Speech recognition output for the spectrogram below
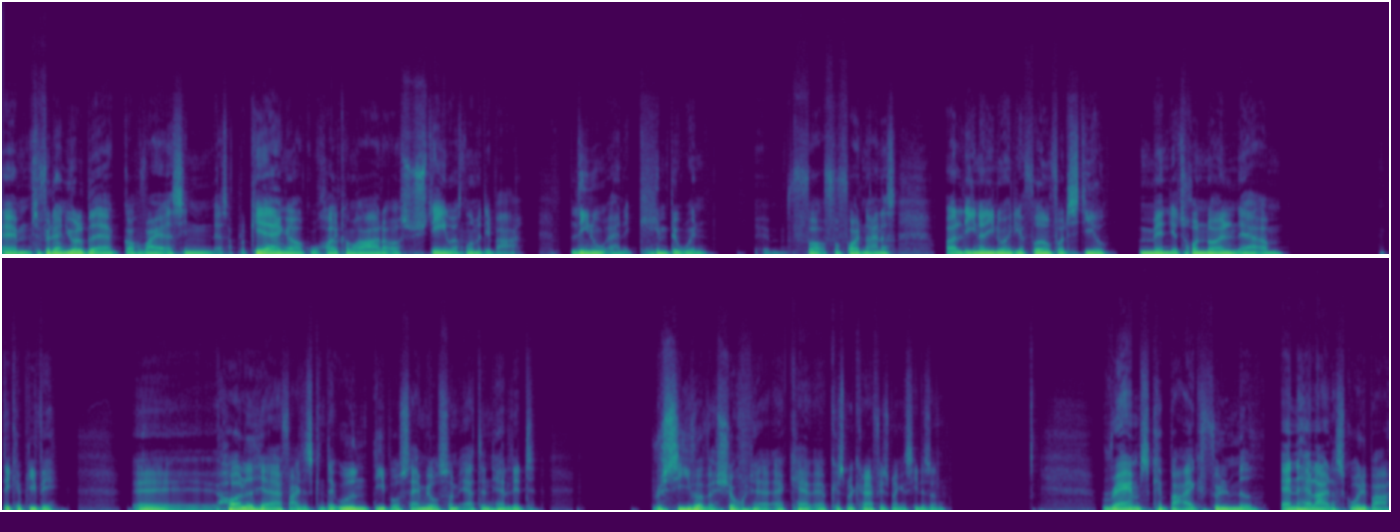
Øhm, selvfølgelig er han hjulpet af godt på vej af sine altså blokeringer og gode holdkammerater og system og sådan noget, men det er bare, lige nu er han et kæmpe win øhm, for, for 49ers, og alene lige nu har de har fået ham for et steal. Men jeg tror, nøglen er, om det kan blive ved. Øh, holdet her er faktisk endda uden Debo Samuel, som er den her lidt receiver-version af, af, af Chris McCaffrey, hvis man kan sige det sådan. Rams kan bare ikke følge med. Anden halvleg, der scorer de bare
